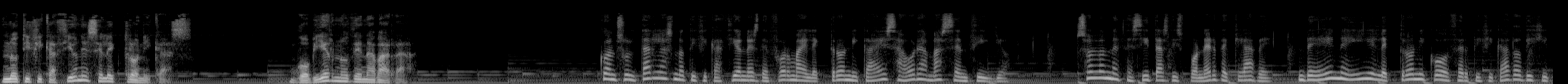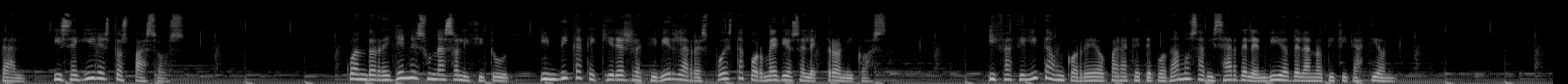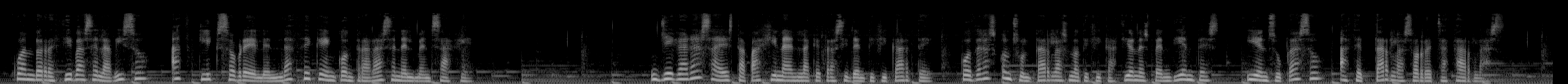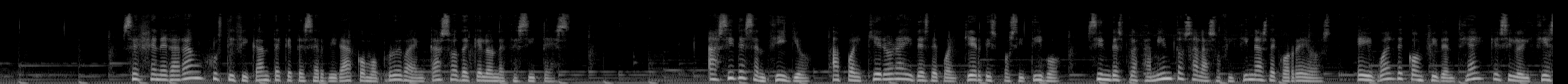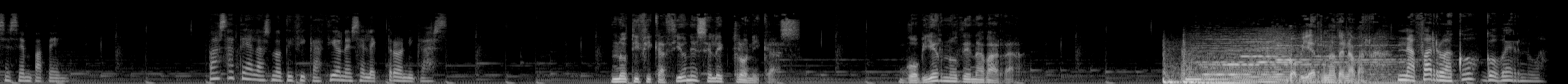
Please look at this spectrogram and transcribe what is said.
Notificaciones electrónicas. Gobierno de Navarra. Consultar las notificaciones de forma electrónica es ahora más sencillo. Solo necesitas disponer de clave, DNI electrónico o certificado digital, y seguir estos pasos. Cuando rellenes una solicitud, indica que quieres recibir la respuesta por medios electrónicos. Y facilita un correo para que te podamos avisar del envío de la notificación. Cuando recibas el aviso, haz clic sobre el enlace que encontrarás en el mensaje. Llegarás a esta página en la que tras identificarte, podrás consultar las notificaciones pendientes y, en su caso, aceptarlas o rechazarlas. Se generará un justificante que te servirá como prueba en caso de que lo necesites. Así de sencillo, a cualquier hora y desde cualquier dispositivo, sin desplazamientos a las oficinas de correos, e igual de confidencial que si lo hicieses en papel. Pásate a las notificaciones electrónicas. Notificaciones electrónicas. Gobierno de Navarra. Gobierno de Navarra. Nafarroako gobernua.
